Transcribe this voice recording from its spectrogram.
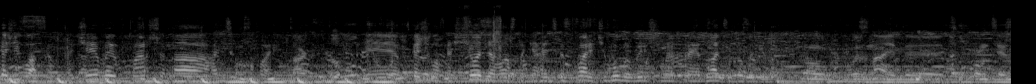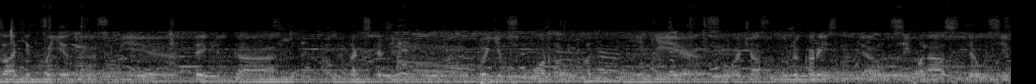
Скажіть, будь ласка, чи ви вперше на галицькому сафарі? Так. І скажіть, будь ласка, що для вас таке галицьке сафарі? Чому ви вирішили приєднатися до забігу? Ну, ви знаєте, цілком цей захід поєднує в собі декілька, так скажімо, видів спорту, які свого часу дуже корисні для усіх нас, для усіх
